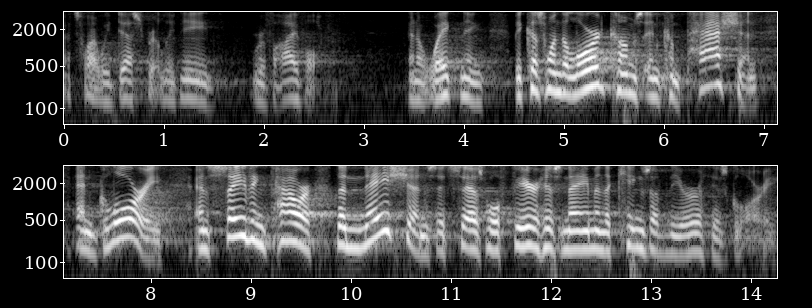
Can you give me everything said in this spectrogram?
That's why we desperately need revival and awakening. Because when the Lord comes in compassion and glory and saving power, the nations, it says, will fear his name and the kings of the earth his glory.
